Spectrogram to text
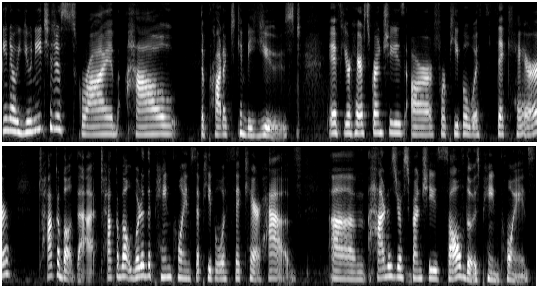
you know, you need to describe how the product can be used. If your hair scrunchies are for people with thick hair, talk about that. Talk about what are the pain points that people with thick hair have. Um, how does your scrunchie solve those pain points?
